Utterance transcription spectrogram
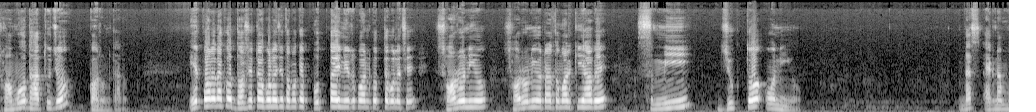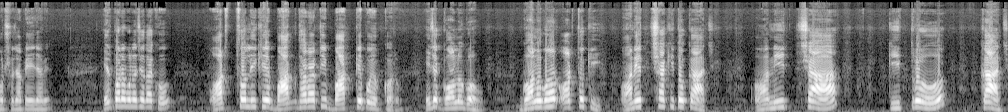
সমধাতুজ করণ কারক এরপরে দেখো দশেটা বলেছে, তোমাকে প্রত্যয় নিরূপণ করতে বলেছে। স্মরণীয়। স্মরণীয়টা তোমার কি হবে? স্মি যুক্ত অনীয়। ব্যাস, এক নম্বর সোজা পেয়ে যাবে। এরপরে বলেছে দেখো, অর্থ লিখে বাগধারাটি বাক্যে প্রয়োগ করো। এই যে গলগহ গলগহর অর্থ কি? অনিচ্ছাকৃত কাজ। অনিচ্ছাকৃত কাজ।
